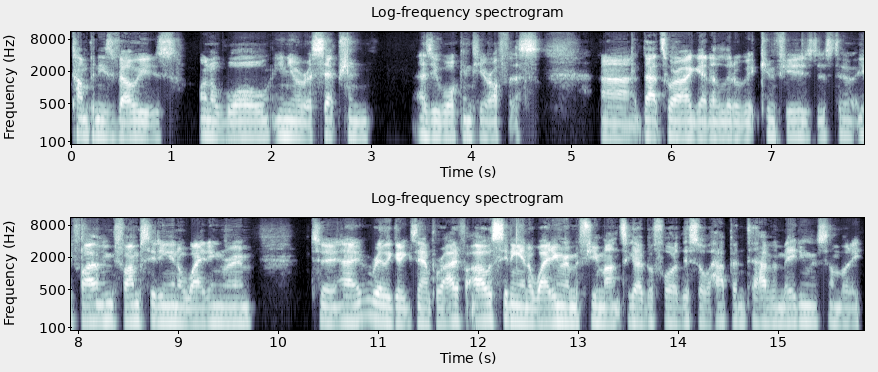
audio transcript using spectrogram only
company's values on a wall in your reception as you walk into your office, uh, that's where I get a little bit confused as to if I'm if I'm sitting in a waiting room. To a really good example, right? If I was sitting in a waiting room a few months ago before this all happened to have a meeting with somebody,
